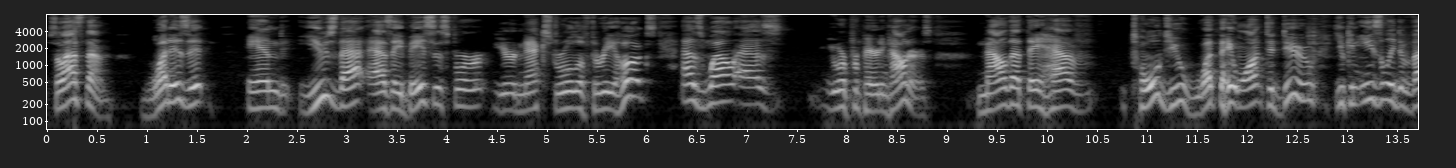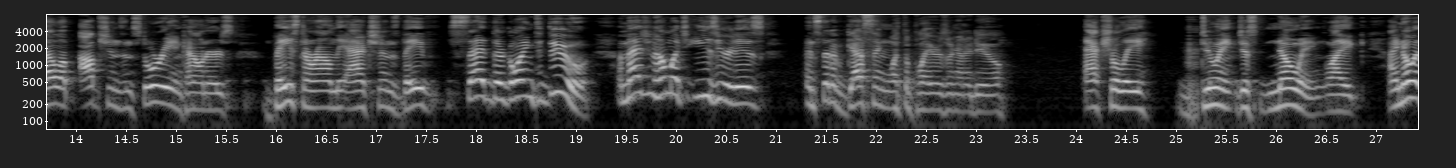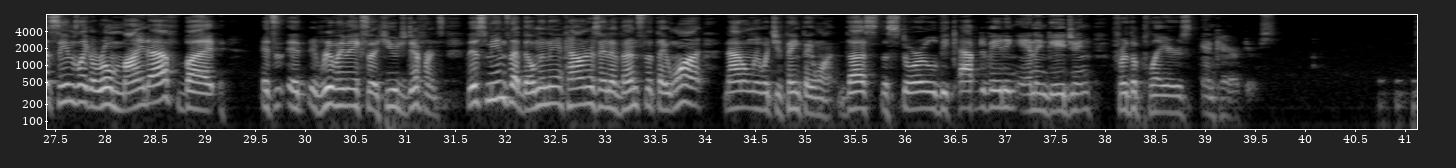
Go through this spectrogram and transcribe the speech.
So ask them, what is it? And use that as a basis for your next rule of three hooks, as well as your prepared encounters. Now that they have told you what they want to do, you can easily develop options and story encounters based around the actions they've said they're going to do. Imagine how much easier it is instead of guessing what the players are going to do, actually doing, just knowing. Like, I know it seems like a real mind F, but it's, it, it really makes a huge difference. This means that building the encounters and events that they want, not only what you think they want. Thus, the story will be captivating and engaging for the players and characters.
